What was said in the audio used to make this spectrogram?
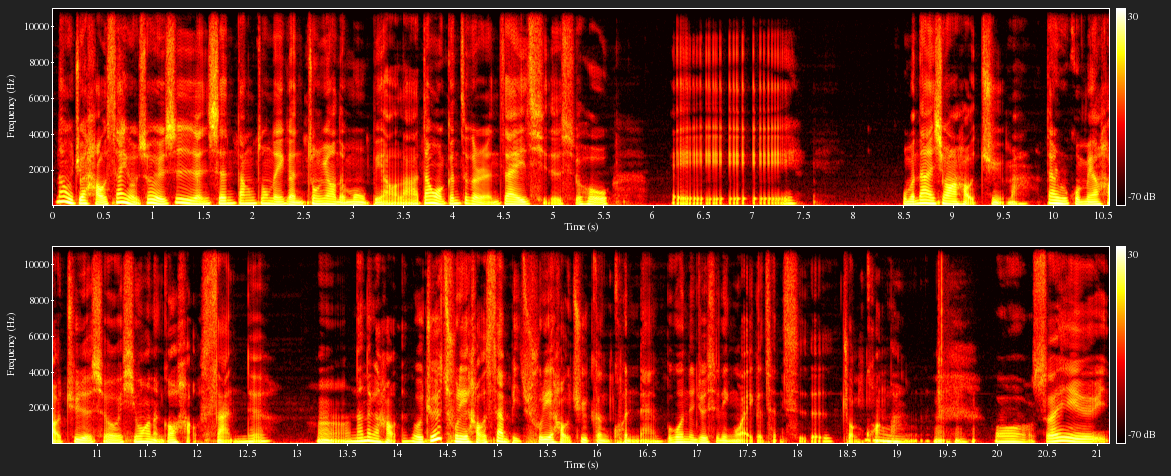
那我觉得好散有时候也是人生当中的一个很重要的目标啦。当我跟这个人在一起的时候，诶，我们当然希望好聚嘛。但如果没有好聚的时候，希望能够好散的。嗯，那那个好，我觉得处理好散比处理好聚更困难。不过那就是另外一个层次的状况了。嗯嗯。哦，所以。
